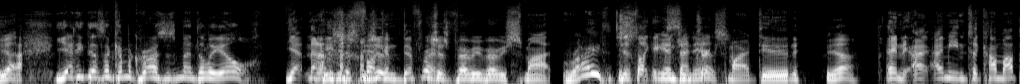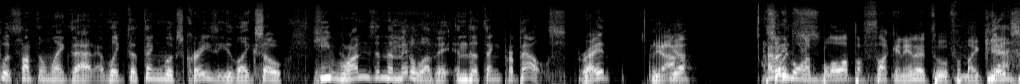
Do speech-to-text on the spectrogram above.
yeah, yet he doesn't come across as mentally ill. Yeah, no, He's just fucking different, He's just very, very smart. right? just like fucking eccentric, engineers. smart dude. Yeah. And I, I mean, to come up with something like that, like the thing looks crazy. Like, so he runs in the middle of it, and the thing propels, right? Yeah. Yeah. I So don't even want to blow up a fucking inner tube for my kids.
